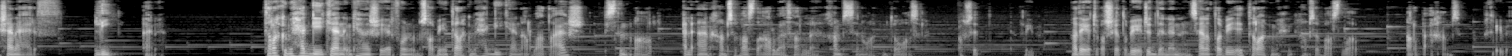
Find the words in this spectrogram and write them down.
عشان أعرف لي أنا. تراكمي حقي كان يمكن هذا الشيء يعرفون المصابين. تراكمي حقي كان 14 باستمرار. الآن 5.4 صار له خمس سنوات متواصلة. أو ست تقريبا. هذا يعتبر شيء طبيعي جدا لأن الإنسان الطبيعي التراكمي حقه 5.4 5 تقريبا.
